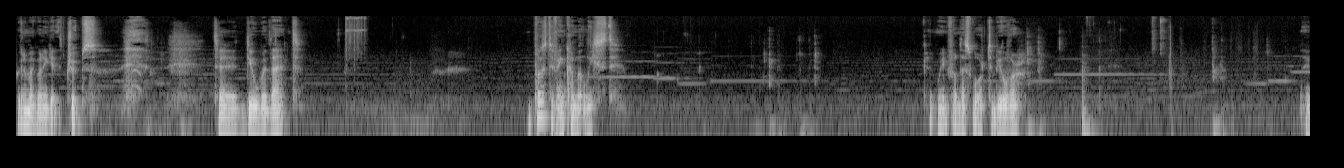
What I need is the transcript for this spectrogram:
Where am I going to get the troops to deal with that? Positive income at least. Wait for this war to be over. Now,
